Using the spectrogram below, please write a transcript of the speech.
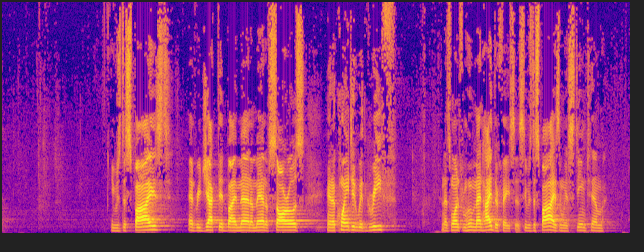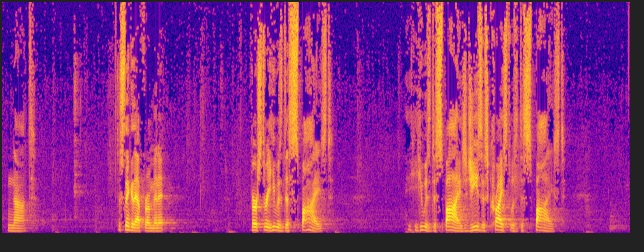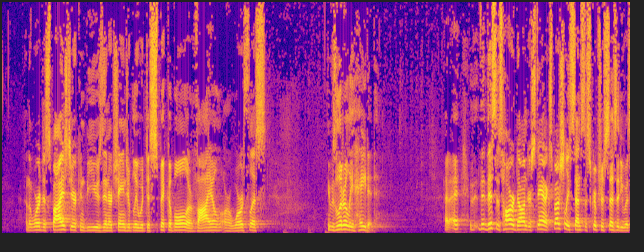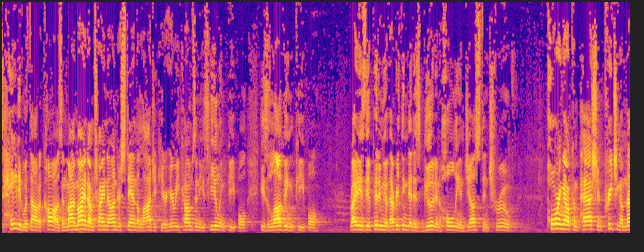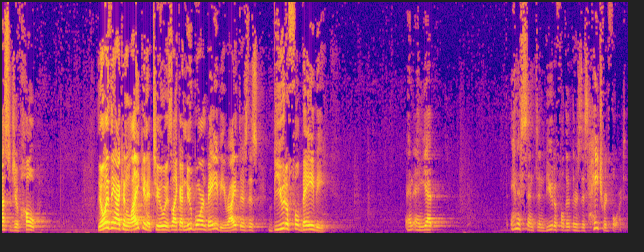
He was despised and rejected by men, a man of sorrows and acquainted with grief, and as one from whom men hide their faces. He was despised, and we esteemed him not. Just think of that for a minute. Verse 3 He was despised. He was despised. Jesus Christ was despised. And the word despised here can be used interchangeably with despicable or vile or worthless. He was literally hated. Uh, this is hard to understand, especially since the scripture says that he was hated without a cause. In my mind, I'm trying to understand the logic here. Here he comes and he's healing people, he's loving people, right? He's the epitome of everything that is good and holy and just and true, pouring out compassion, preaching a message of hope. The only thing I can liken it to is like a newborn baby, right? There's this beautiful baby. And, and yet, innocent and beautiful, that there's this hatred for it.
